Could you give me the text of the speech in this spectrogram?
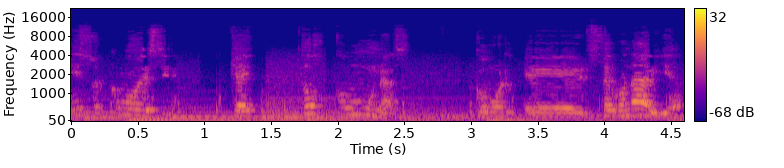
eso es como decir que hay dos comunas como eh, Cerro Navia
